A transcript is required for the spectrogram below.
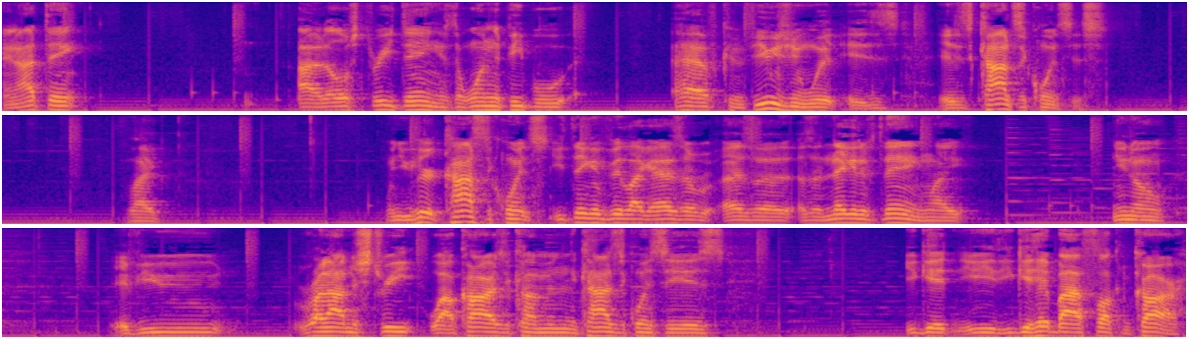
And I think out of those three things, the one that people have confusion with is is consequences. Like when you hear consequence, you think of it like as a as a as a negative thing. Like, you know, if you run out in the street while cars are coming, the consequence is you get you, you get hit by a fucking car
